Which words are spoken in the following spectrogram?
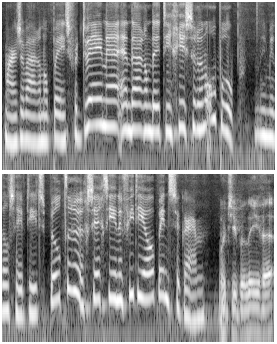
Maar ze waren opeens verdwenen en daarom deed hij gisteren een oproep. Inmiddels heeft hij het spul terug, zegt hij in een video op Instagram. Would you believe it?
